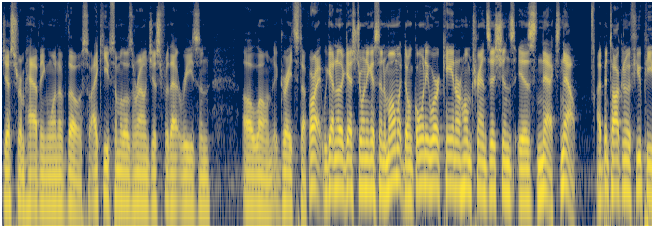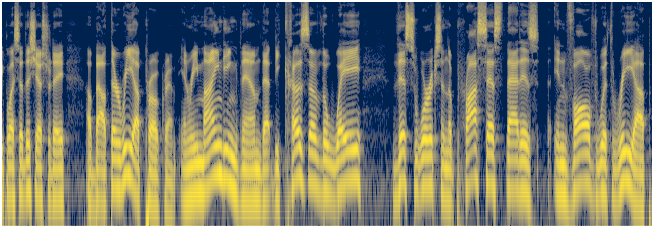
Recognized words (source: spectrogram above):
just from having one of those. So I keep some of those around just for that reason alone. Great stuff. All right, we got another guest joining us in a moment. Don't go anywhere. K&R Home Transitions is next. Now, I've been talking to a few people, I said this yesterday, about their re-up program and reminding them that because of the way this works and the process that is involved with re-up,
